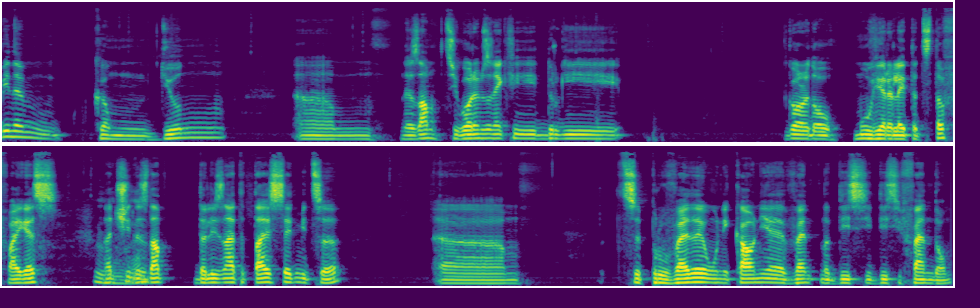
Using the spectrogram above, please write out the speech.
минем към Дюн, ем, не знам, си говорим за някакви други горе-долу movie-related stuff, I guess. Значи не знам дали знаете, тази седмица ем, се проведе уникалния евент на DC, DC Fandom,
